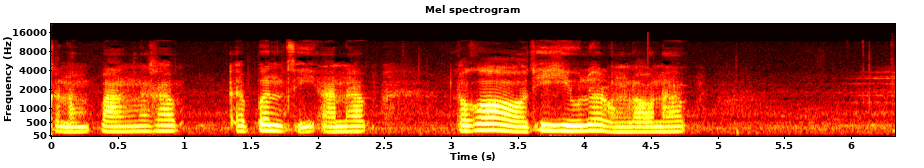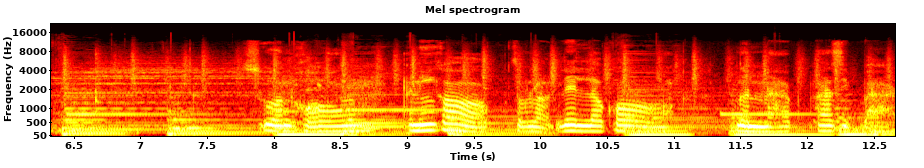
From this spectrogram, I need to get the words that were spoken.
ขนมปังนะครับแอปเปิลสีอันครับ แล้วก็ที่ฮิวเลือดของเรานะครับ ส่วนของอันนี้ก็สำหรับเล่นแล้วก็เงินนะครับ 50 บาท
